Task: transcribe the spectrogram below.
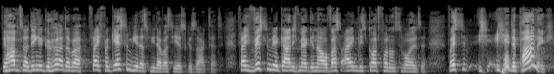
Wir haben zwar Dinge gehört, aber vielleicht vergessen wir das wieder, was Jesus gesagt hat. Vielleicht wissen wir gar nicht mehr genau, was eigentlich Gott von uns wollte. Weißt du, ich, ich hätte Panik.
